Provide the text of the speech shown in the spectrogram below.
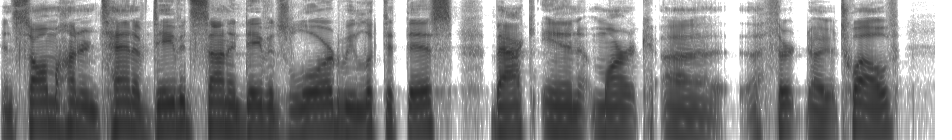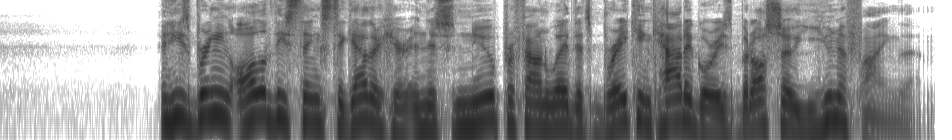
and Psalm 110 of David's Son and David's Lord. We looked at this back in Mark uh, uh 12. And he's bringing all of these things together here in this new profound way that's breaking categories but also unifying them.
